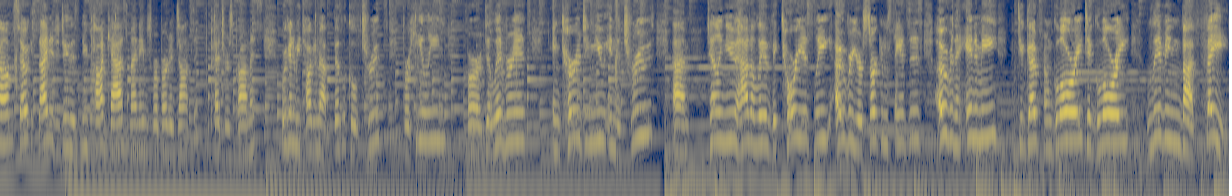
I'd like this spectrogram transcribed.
I'm so excited to do this new podcast. My name is Roberta Johnson, Petra's Promise. We're going to be talking about biblical truth for healing, for deliverance, encouraging you in the truth, um, telling you how to live victoriously over your circumstances, over the enemy, to go from glory to glory, living by faith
